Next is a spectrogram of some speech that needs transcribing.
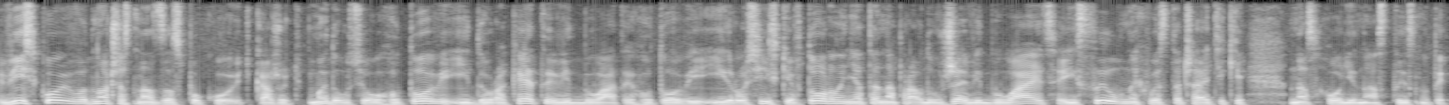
Військові водночас нас заспокоюють. кажуть, ми до всього готові, і до ракети відбивати готові. І російське вторгнення те направду вже відбувається, і сил в них вистачає тільки на сході нас тиснути.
